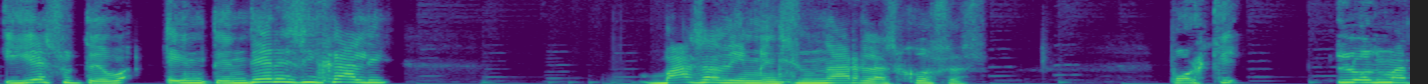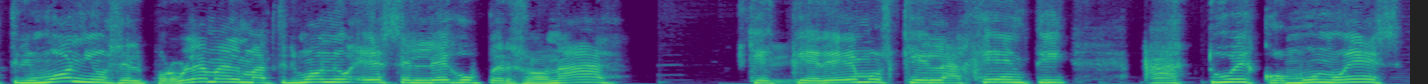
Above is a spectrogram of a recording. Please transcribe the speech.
Y eso te va, entender ese jale, vas a dimensionar las cosas. Porque los matrimonios, el problema del matrimonio es el ego personal, que Sí. queremos que la gente actúe como uno es.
